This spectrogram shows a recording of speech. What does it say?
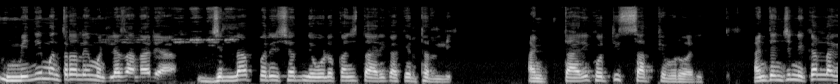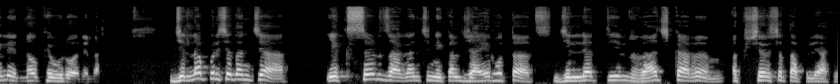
मिनी मंत्रालय म्हटल्या जाणाऱ्या जिल्हा परिषद निवडणुकांची तारीख अखेर ठरली. आणि तारीख होती सात फेब्रुवारी. आणि त्यांचे निकाल लागले नऊ फेब्रुवारीला. जिल्हा परिषदांच्या एकसठ जागांचे निकाल जाहीर होताच जिल्ह्यातील राजकारण अक्षरशः तापले आहे.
